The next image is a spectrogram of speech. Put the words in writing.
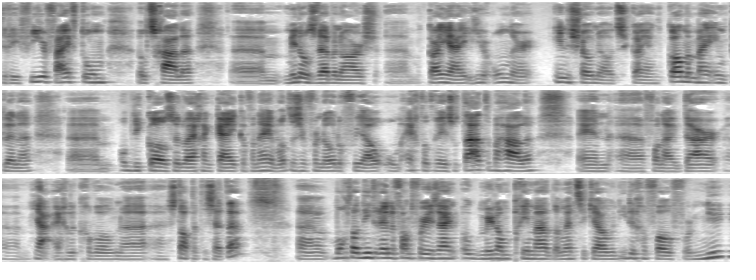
2, 3, 4, 5 ton wilt schalen, um, middels webinars, kan jij hieronder in de show notes kan je een call met mij inplannen. Um, op die call zullen wij gaan kijken van hey, wat is er voor nodig voor jou om echt dat resultaat te behalen. En uh, vanuit daar ja, eigenlijk gewoon uh, stappen te zetten. mocht dat niet relevant voor je zijn, ook meer dan prima. Dan wens ik jou in ieder geval voor nu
